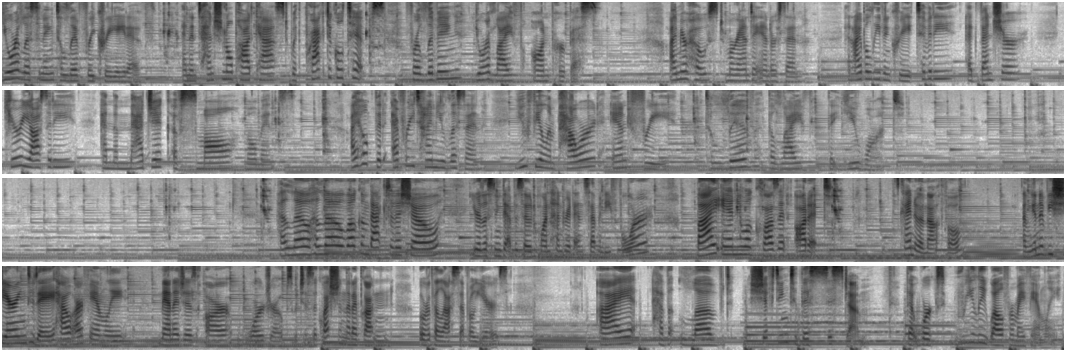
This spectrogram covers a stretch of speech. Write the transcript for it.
You're listening to Live Free Creative, an intentional podcast with practical tips for living your life on purpose. I'm your host, Miranda Anderson, and I believe in creativity, adventure, curiosity, and the magic of small moments. I hope that every time you listen, you feel empowered and free to live the life that you want. Hello, hello, welcome back to the show. You're listening to episode 174 Biannual Closet Audit. It's kind of a mouthful. I'm going to be sharing today how our family manages our wardrobes, which is a question that I've gotten over the last several years. I have loved shifting to this system that works really well for my family.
